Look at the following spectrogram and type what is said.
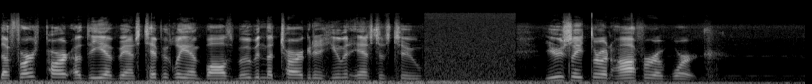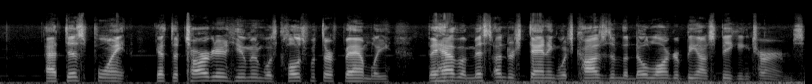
The first part of the events typically involves moving the targeted human instance to usually through an offer of work. At this point, if the targeted human was close with their family, they have a misunderstanding which causes them to no longer be on speaking terms.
